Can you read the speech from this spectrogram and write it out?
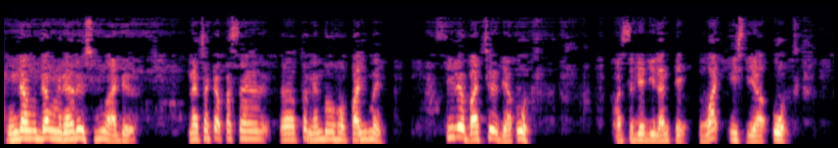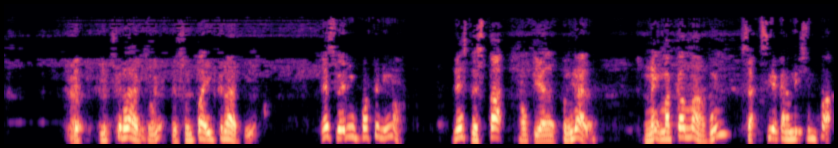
Undang-undang negara semua ada. Nak cakap pasal uh, apa member of parliament. Sila baca their oath. Masa dia dilantik. What is their oath? The ikrar tu, the sumpah ikrar tu, that's very important, you know. That's the start of their penggal. Naik mahkamah pun, saksi akan ambil sumpah.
